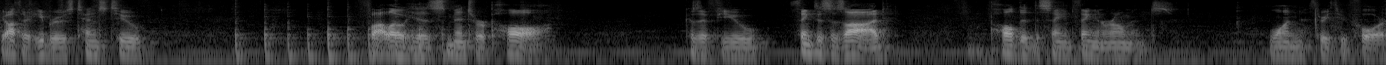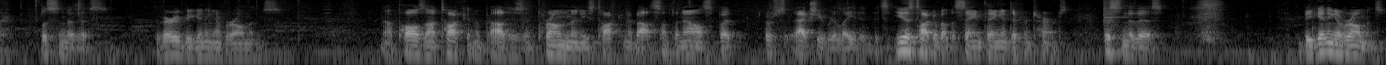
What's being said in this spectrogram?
the author of Hebrews tends to follow his mentor Paul. Because if you think this is odd, Paul did the same thing in Romans 1 3 through 4. Listen to this, the very beginning of Romans. Now, Paul's not talking about his enthronement, he's talking about something else, but it's actually related. It's, he is talking about the same thing in different terms. Listen to this. Beginning of Romans.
